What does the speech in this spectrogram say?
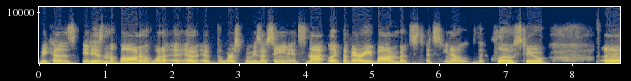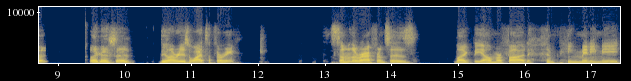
because it is in the bottom of what of, of the worst movies I've seen. It's not like the very bottom, but it's it's you know the, close to. Uh, like I said, the only reason why it's a three. Some of the references, like the Elmer Fudd being Mini Me,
